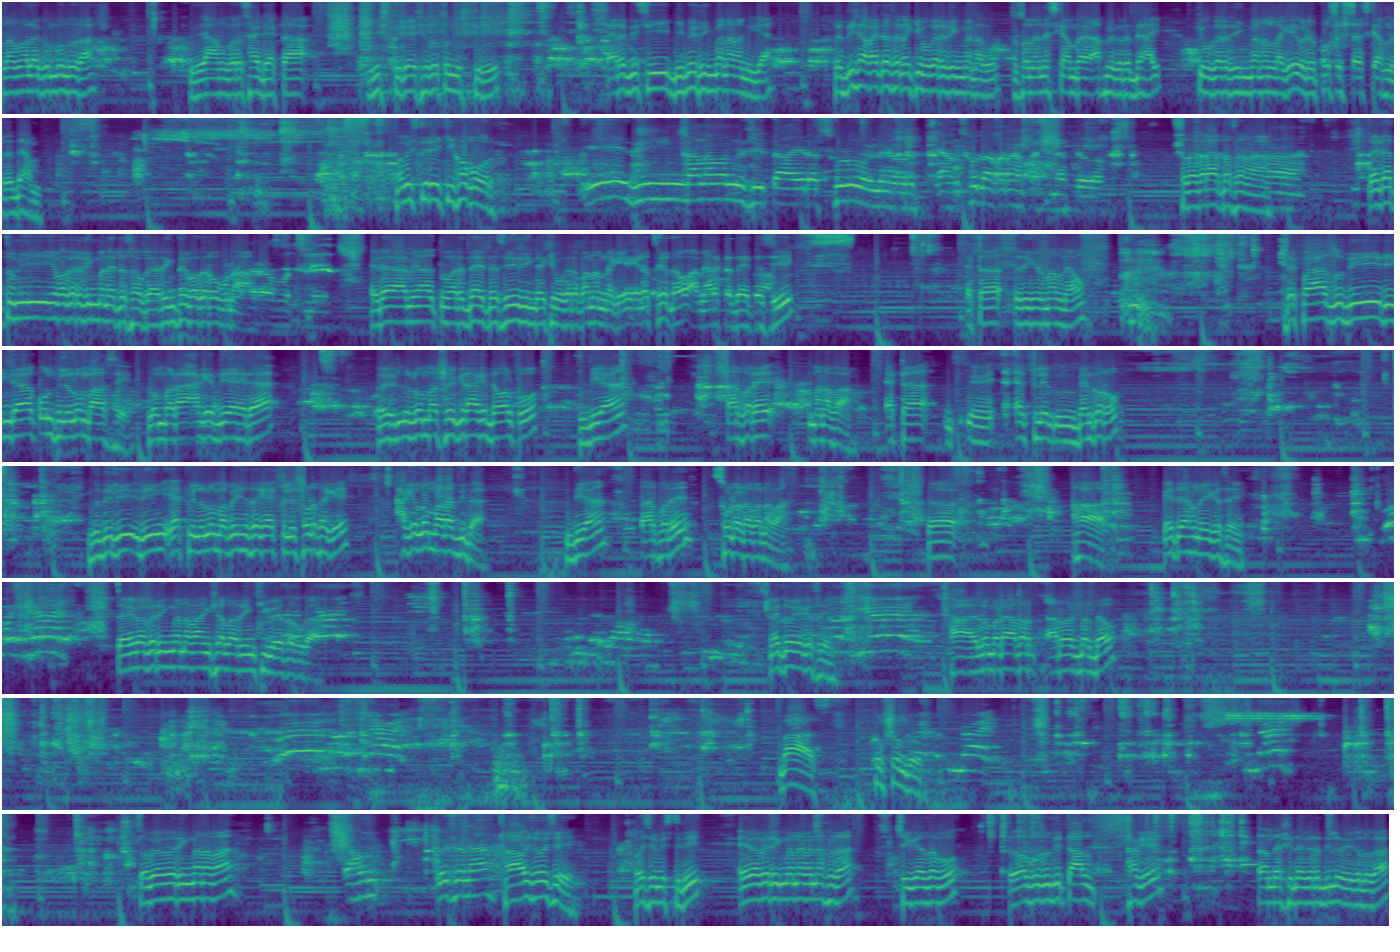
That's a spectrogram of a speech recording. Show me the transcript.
আসসালামু আলাইকুম বন্ধুরা। যে আমার সাইডে একটা মিস্ত্রি আছে নতুন মিস্ত্রি। এরে দিছি বিমে রিং বানাবার নিগা। তো দিশা পাইতেছে না কি প্রকারে রিং বানাবো? তো চলেন আজকে আমরা আপনি করে দেখাই কি প্রকারে রিং বানান লাগে ওটার প্রসেসটা আজকে আপনারা দেখাম মিস্ত্রি কি খবর? এই রিং বানাবার নিছি তা এটা শুরু হইলে এখন সোদা করা না তো। করা হারতাছে না? হ্যাঁ। এটা তুমি এ বাগারে রিং বানাইতে চাও রিং তো এ বাগারে হব না। এটা আমি আর তোমার দেখাইতেছি রিংটা কি বাগারে বানান লাগে এটা থুয়ে দাও, আমি আরেকটা দেখাইতেছি। একটা রিং এর মাল নাও। দেখবা যদি রিংটা কোন ফিলে লম্বা আছে, লম্বাটা আগে দিয়ে হেরা, ওই লম্বা করে আগে দেওয়াল পো দিয়া তারপরে বানাবা। একটা এক ফিলে ব্যান করো। যদি রি- এক ফিলে লম্বা বেশি থাকে, এক ফিলে ছোট থাকে, আগে লম্বাটা দিবা। দিয়া তারপরে ছোটটা বানাবা। তা হ্যাঁ এটা এখন হয়ে গেছে। তা এইভাবে রিং বানাবা ইনশাল্লাহ রিং ঠিক হয়ে যাব এই তো হয়ে গেছে। হ্যাঁ লম্বাটা আবার, আরও একবার দাও। বাস খুব সুন্দর। তবে রিং বানাবা। এখন হয়েছে না? হ্যাঁ হয়েছে হয়েছে। হয়েছে মিস্ত্রি। এইভাবে রিং বানাবেন আপনারা। ঠিক আছে যাব। অল্প যদি টাল থাকে টান্দা সিধা করে দিলে হয়ে গেল গা।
